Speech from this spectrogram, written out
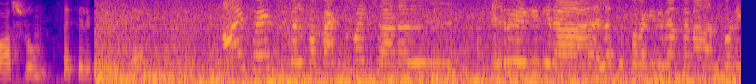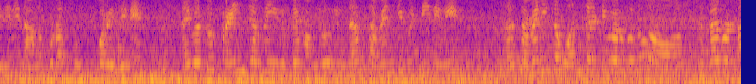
ವಾಶ್ರೂಮ್ ಫೆಸಿಲಿಟಿ ಇರುತ್ತೆ. Hi friends welcome back to my channel ಎಲ್ಲರೂ ಹೇಗಿದ್ದೀರಾ? ಎಲ್ಲ ಸೂಪರ್ ಆಗಿದ್ದೀರಾ ಅಂತ ನಾನು ಅಂದ್ಕೊಂಡಿದ್ದೀನಿ ನಾನು ಕೂಡ ಸೂಪರ್ ಇದ್ದೀನಿ. ಇವತ್ತು ಟ್ರೈನ್ ಜರ್ನಿ ಇರುತ್ತೆ ಮಂಗಳೂರಿಂದ ಸೆವೆನ್ಗೆ ಬಿಟ್ಟಿದ್ದೀವಿ. ಸೆವೆನಿಂದ ಒನ್ ತರ್ಟಿವರೆಗೂ ಚಂದ್ರಬಣ್ಣ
